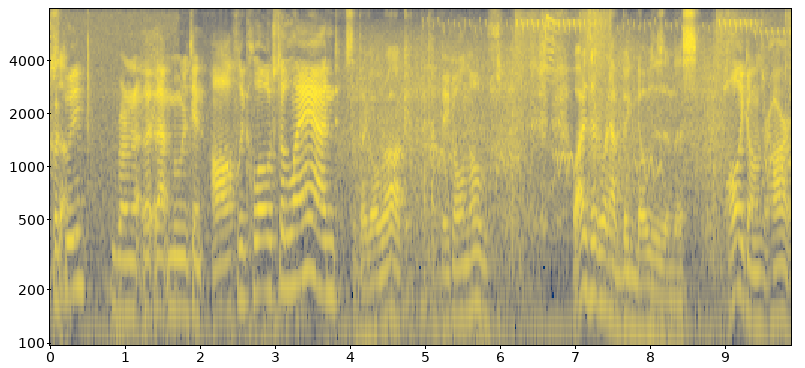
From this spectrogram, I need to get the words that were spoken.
Quickly, running that, that, that moon is getting awfully close to land. It's a big old rock. That's a big old nose. Why does everyone have big noses in this? Polygons are hard.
